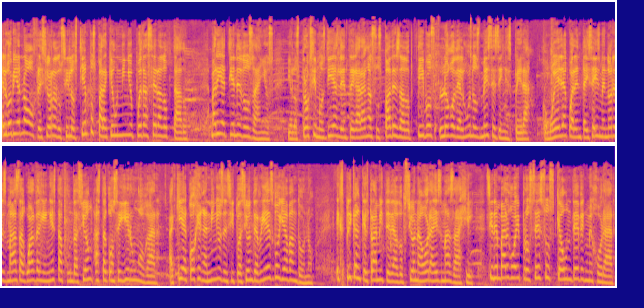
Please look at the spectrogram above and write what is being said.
El gobierno ofreció reducir los tiempos para que un niño pueda ser adoptado. María tiene dos años y en los próximos días le entregarán a sus padres adoptivos luego de algunos meses en espera. Como ella, 46 menores más aguardan en esta fundación hasta conseguir un hogar. Aquí acogen a niños en situación de riesgo y abandono. Explican que el trámite de adopción ahora es más ágil. Sin embargo, hay procesos que aún deben mejorar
